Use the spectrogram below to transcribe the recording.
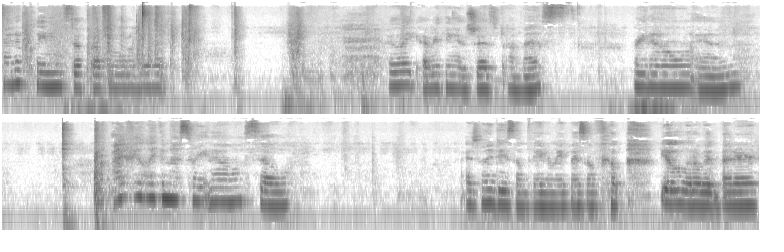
kind of cleaning stuff up a little bit. I feel like everything is just a mess right now and feel like a mess right now, so I just want to do something to make myself feel, feel a little bit better.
